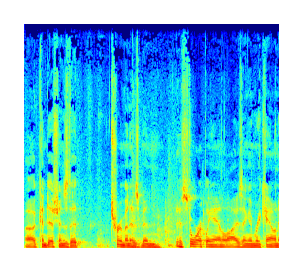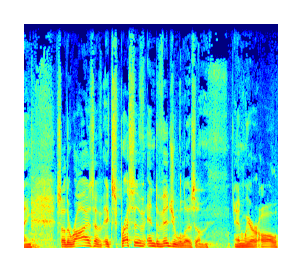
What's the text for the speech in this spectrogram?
uh, conditions that Trueman has been historically analyzing and recounting. So, the rise of expressive individualism, and we are all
